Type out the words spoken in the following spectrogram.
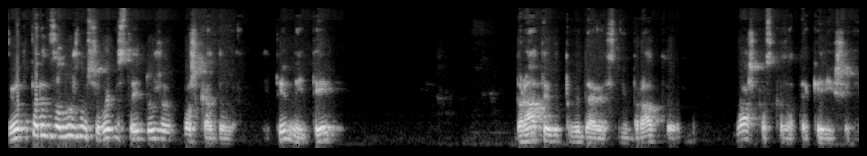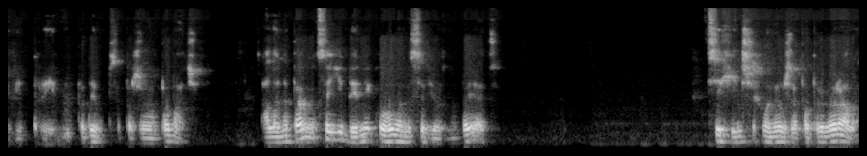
І от перед залужним сьогодні стоїть дуже важка дилема. Йти, не йти, брати відповідальність, не брати. Важко сказати, яке рішення він прийме. Подивимося, поживемо, побачимо. Але напевно це єдиний, кого вони серйозно бояться. Всіх інших вони вже поприбирали,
